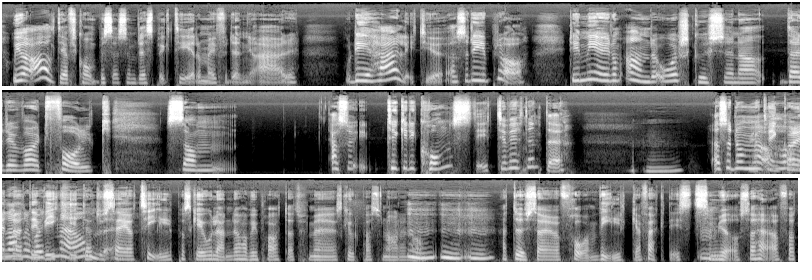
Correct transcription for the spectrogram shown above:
och jag har alltid haft kompisar som respekterar mig för den jag är. Och det är härligt ju, alltså det är bra. Det är mer i de andra årskurserna där det har varit folk som alltså, tycker det är konstigt, jag vet inte. Mm. Alltså de Mm. Jag tänker ändå att det är viktigt att du säger till på skolan. Det har vi pratat med skolpersonalen om. Mm, mm, mm. Att du säger ifrån vilka faktiskt som gör så här. För att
